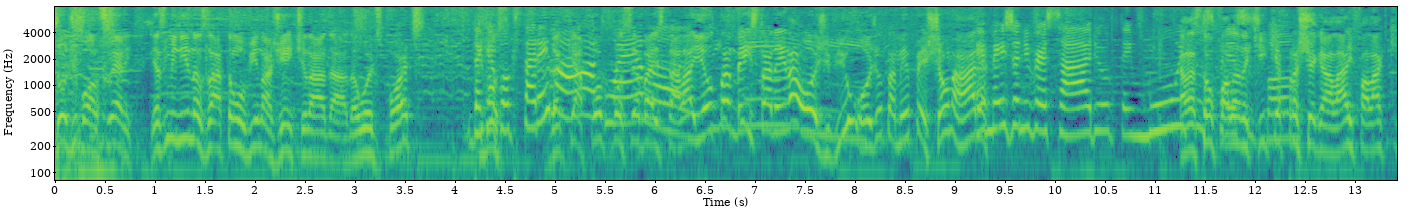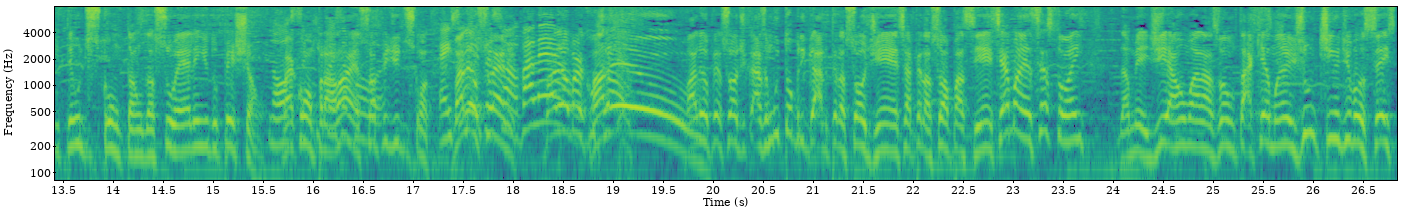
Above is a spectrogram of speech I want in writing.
Show de bola, Suelen. E as meninas lá estão ouvindo a gente lá da, da World Sports. Daqui a pouco estarei lá Daqui a pouco com você vai elas. estar lá e eu Sim, também sim. estarei lá hoje, viu? Hoje eu também, peixão na área. É mês de aniversário, tem muitos Elas estão falando aqui que é bons. pra chegar lá e falar que tem um descontão da Suelen e do Peixão. Nossa, Vai comprar lá, é boa. só pedir desconto. É isso valeu, aí, pessoal. Suelen. Valeu. Valeu, Marcos. Valeu. Valeu, pessoal de casa. Muito obrigado pela sua audiência, pela sua paciência. E amanhã sextou, hein? Da meio-dia a uma, nós vamos estar aqui amanhã juntinho de vocês.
